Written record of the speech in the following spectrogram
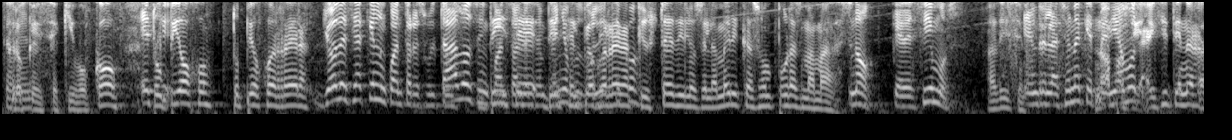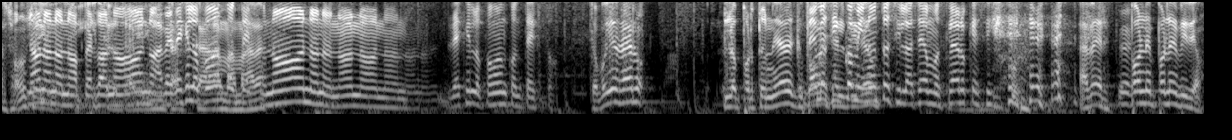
creo que se equivocó. Es tu que- Piojo, tu Piojo Herrera. Yo decía que en cuanto a resultados, en Pues cuanto al desempeño dice el Piojo Herrera que usted y los del América son puras mamadas. No, que decimos. Ah, dicen. En relación a que No, pedíamos. pues sí, ahí sí tiene razón. No, no, no, no, sí, perdón, no, no. A ver, déjelo pongo en contexto. mamada. No, no, no, no, no, no, no, no. Déjelo pongo en contexto. Te voy a dar la oportunidad de que Deme pongas el cinco video. minutos y lo hacemos, claro que sí. A ver, ponle, ponle el video.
